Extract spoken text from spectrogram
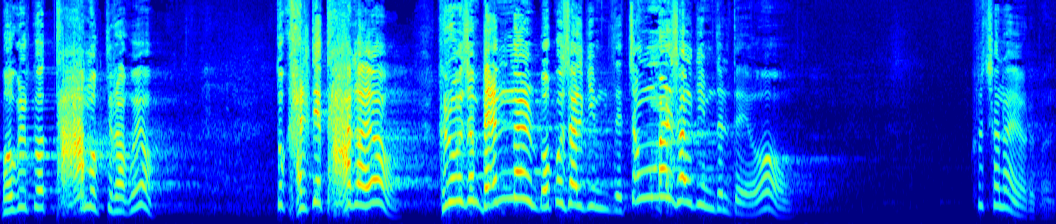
먹을 거다 먹더라고요. 또 갈 때 다 가요. 그러면서 맨날 먹고 살기 힘들대. 정말 살기 힘들대요. 그렇잖아요, 여러분.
